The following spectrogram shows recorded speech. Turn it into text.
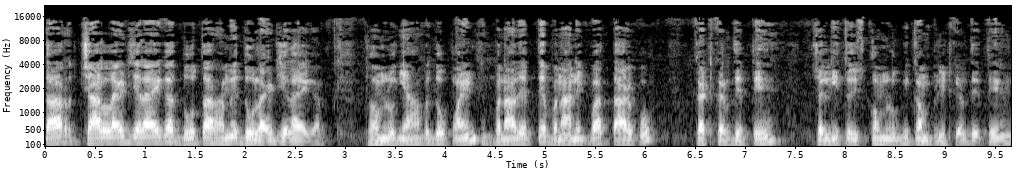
तार चार लाइट जलाएगा, दो तार हमें दो लाइट जलाएगा। तो हम लोग यहाँ पे दो पॉइंट बना देते हैं, बनाने के बाद तार को कट कर देते हैं। चलिए तो इसको हम लोग भी कंप्लीट कर देते हैं।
